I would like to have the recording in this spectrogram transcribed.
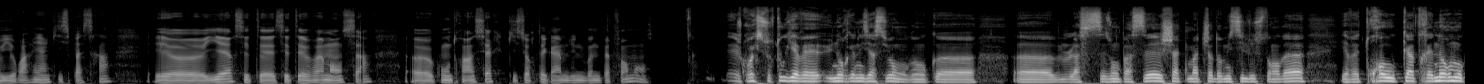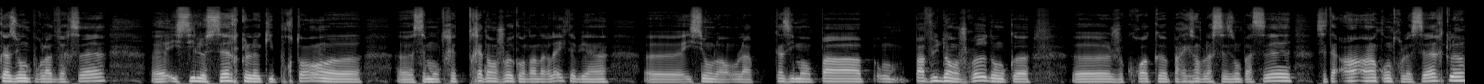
n'y aura rien qui se passera. Et euh, hier, c'était, c'était vraiment ça, euh, contre un cercle qui sortait quand même d'une bonne performance. Je crois que surtout il y avait une organisation. Donc euh, euh, la saison passée, chaque match à domicile du Standard, il y avait trois ou quatre énormes occasions pour l'adversaire. Euh, ici, le cercle qui pourtant s'est montré très dangereux contre Anderlecht, eh bien ici on l'a quasiment pas, pas vu dangereux. Donc euh, euh, je crois que par exemple la saison passée, c'était 1-1 contre le cercle.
